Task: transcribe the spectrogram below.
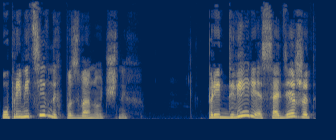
У примитивных позвоночных преддверия содержат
